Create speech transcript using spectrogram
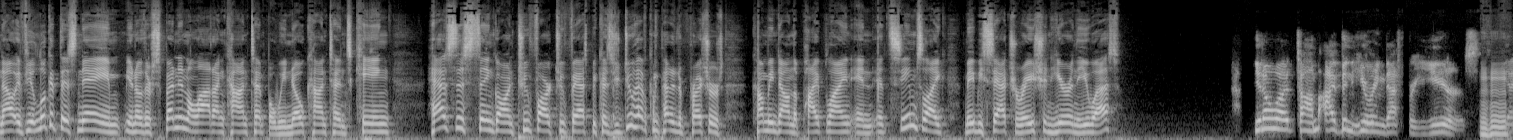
Now, if you look at this name, you know, they're spending a lot on content, but we know content's king. Has this thing gone too far too fast? Because you do have competitive pressures coming down the pipeline, and it seems like maybe saturation here in the U.S. You know what, Tom? I've been hearing that for years. Mm-hmm.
